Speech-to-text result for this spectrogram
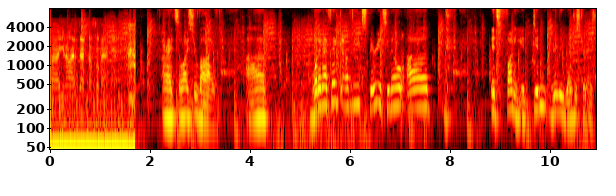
Uh, you know, that's not so bad. All right, so I survived. Uh, what did I think of the experience? You know, uh, it's funny. It didn't really register as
